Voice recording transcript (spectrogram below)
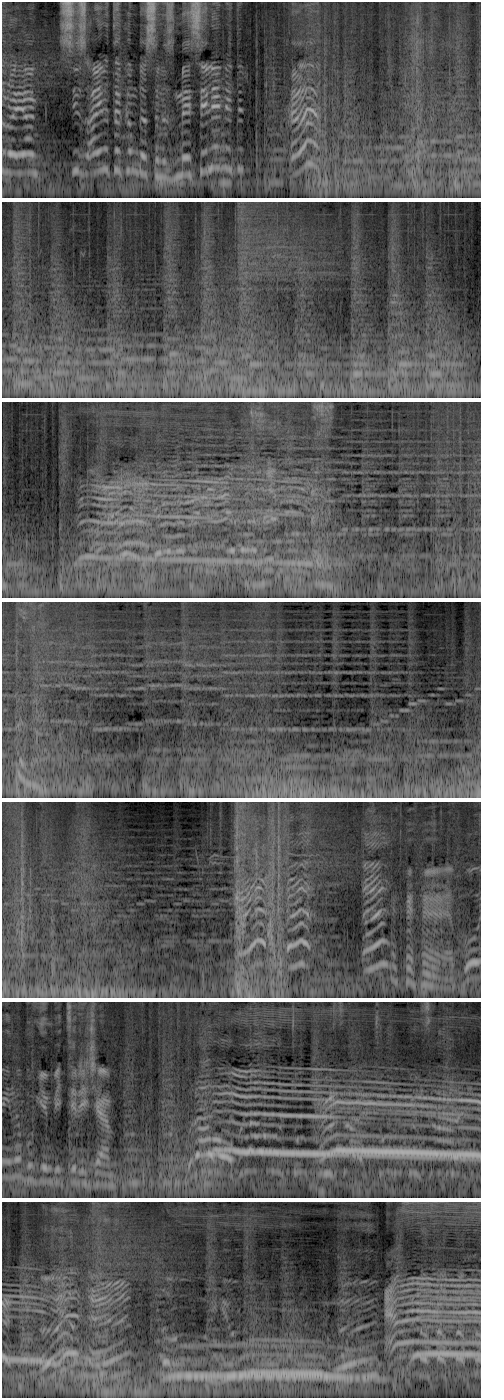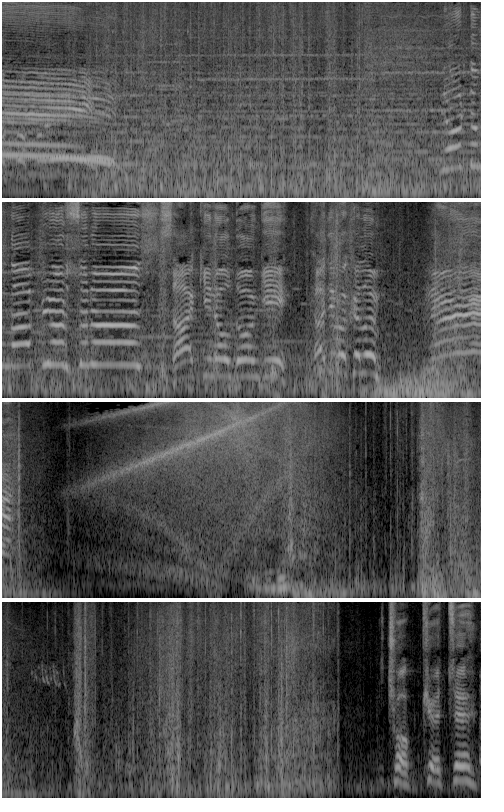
Lord Surayank. Siz aynı takımdasınız. Mesele nedir? Ha? Bu oyunu bugün bitireceğim. Lordum ne yapıyorsunuz? Sakin ol Dongi. Hadi bakalım. çok kötü.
